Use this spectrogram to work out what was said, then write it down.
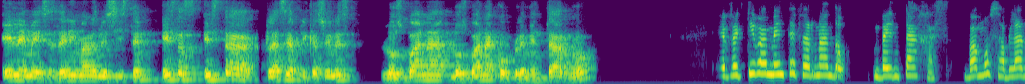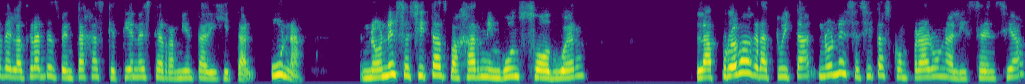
LMS, Learning Management System, estas, esta clase de aplicaciones los van, a, los van a complementar, ¿no? Efectivamente, Fernando, ventajas. Vamos a hablar de las grandes ventajas que tiene esta herramienta digital. Una, no necesitas bajar ningún software. La prueba gratuita, no necesitas comprar una licencia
